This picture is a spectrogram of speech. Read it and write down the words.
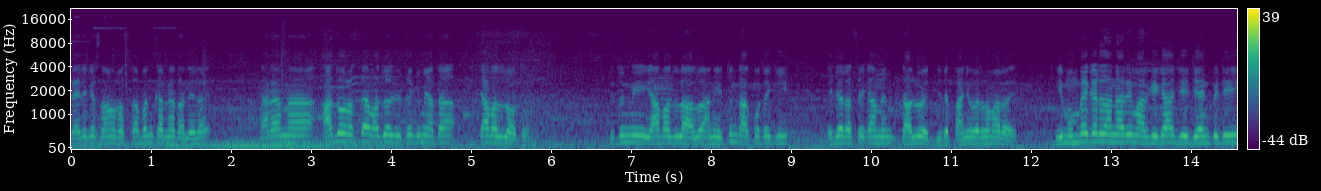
बॅरिकेड्स लावून रस्ता बंद करण्यात आलेला आहे. कारण हा जो रस्ता आहे बाजूला जसं की मी आता त्या बाजूला होतो. तिथून मी या बाजूला आलो आणि इथून दाखवतो की हे जे रस्ते काम चालू आहेत जिथे पाणी वर जमालं आहे ही मुंबईकडे जाणारी मार्गिका जी जे एन पी टी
